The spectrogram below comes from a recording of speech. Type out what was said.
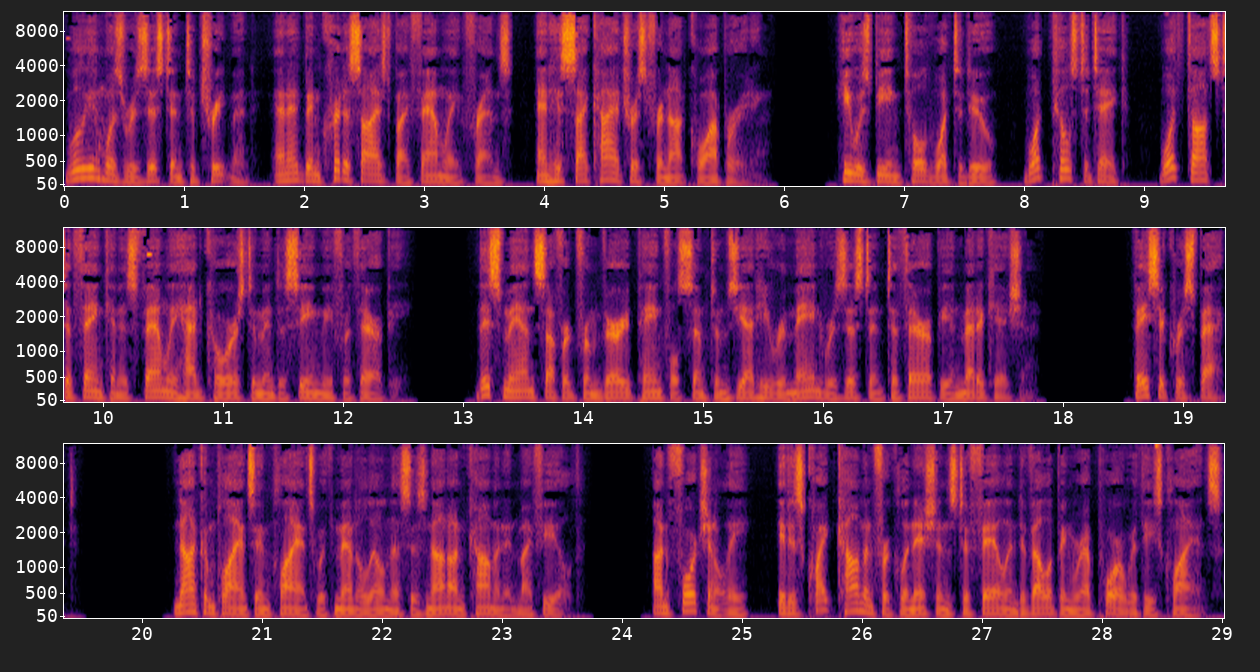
William was resistant to treatment and had been criticized by family, friends, and his psychiatrist for not cooperating. He was being told what to do, what pills to take, what thoughts to think, and his family had coerced him into seeing me for therapy. This man suffered from very painful symptoms, yet he remained resistant to therapy and medication. Basic respect. Noncompliance in clients with mental illness is not uncommon in my field. Unfortunately, it is quite common for clinicians to fail in developing rapport with these clients.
